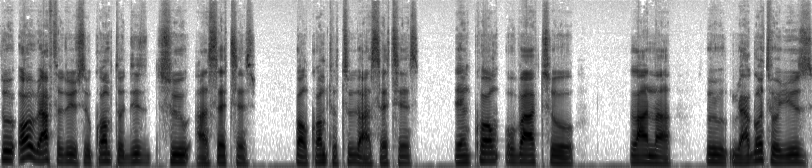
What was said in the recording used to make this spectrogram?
So all we have to do is to come to these two and settings. Come, come to two and settings. Then come over to planner. So we are going to use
